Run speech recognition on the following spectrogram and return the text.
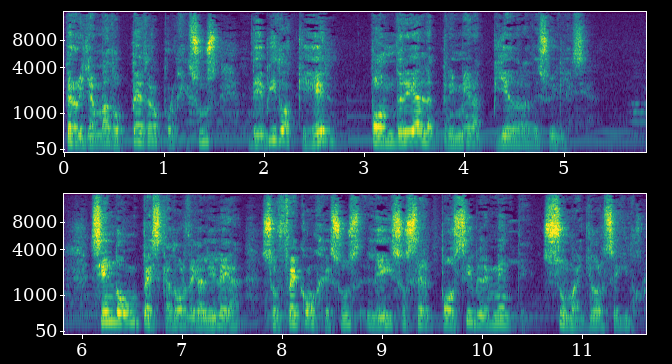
pero llamado Pedro por Jesús debido a que él pondría la primera piedra de su iglesia. Siendo un pescador de Galilea, su fe con Jesús le hizo ser posiblemente su mayor seguidor.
